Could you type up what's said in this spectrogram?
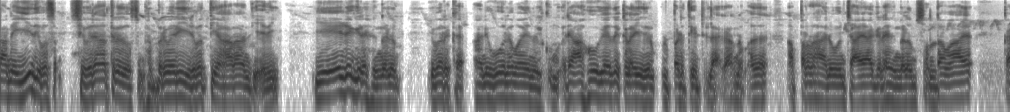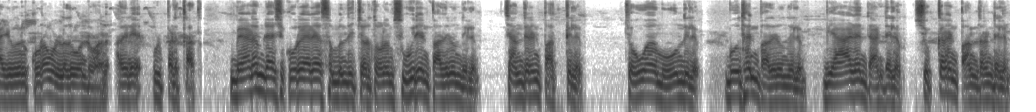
കാരണം ഈ ദിവസം ശിവരാത്രി ദിവസം ഫെബ്രുവരി ഇരുപത്തി ആറാം തീയതി ഏഴ് ഗ്രഹങ്ങളും ഇവർക്ക് അനുകൂലമായി നിൽക്കുന്നു. രാഹുകേതുക്കളെ ഇതിൽ ഉൾപ്പെടുത്തിയിട്ടില്ല. കാരണം അത് അപ്രധാനവും ഛായാഗ്രഹങ്ങളും സ്വന്തമായ കഴിവുകൾ കുറവുള്ളത് കൊണ്ടുമാണ് അതിനെ ഉൾപ്പെടുത്താത്തത്. മേടം രാശിക്കൂറുകാരെ സംബന്ധിച്ചിടത്തോളം സൂര്യൻ പതിനൊന്നിലും ചന്ദ്രൻ പത്തിലും ചൊവ്വ മൂന്നിലും ബുധൻ പതിനൊന്നിലും വ്യാഴൻ രണ്ടിലും ശുക്രൻ പന്ത്രണ്ടിലും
